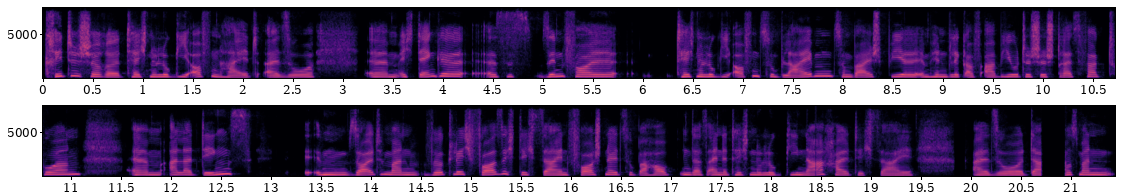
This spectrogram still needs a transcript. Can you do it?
kritischere Technologieoffenheit. Also ähm, ich denke, es ist sinnvoll, technologieoffen zu bleiben, zum Beispiel im Hinblick auf abiotische Stressfaktoren. Ähm, allerdings ähm, sollte man wirklich vorsichtig sein, vorschnell zu behaupten, dass eine Technologie nachhaltig sei. Also da muss man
